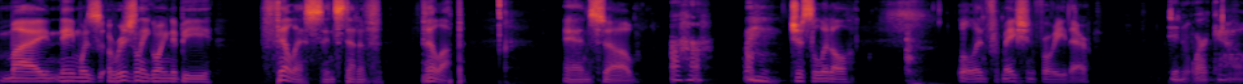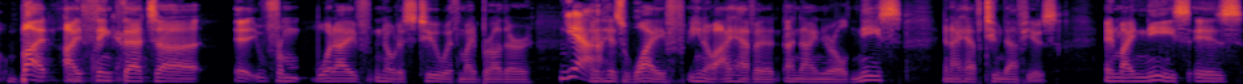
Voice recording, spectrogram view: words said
my name was originally going to be Phyllis instead of Philip, and so Uh huh. just a little little information for you there. Didn't work out. But I think that uh, it, from what I've noticed too with my brother Yeah. and his wife, you know, I have a, a nine year old niece and I have two nephews. And my niece is,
